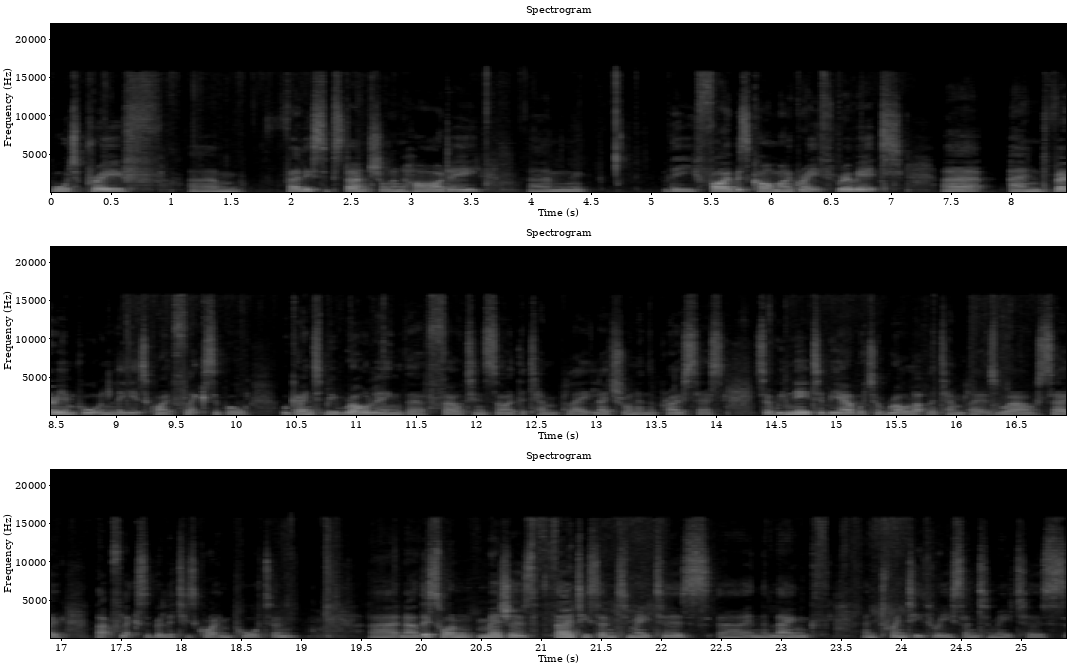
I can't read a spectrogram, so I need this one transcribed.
waterproof, um, fairly substantial and hardy. Um, the fibres can't migrate through it uh, and very importantly it's quite flexible. We're going to be rolling the felt inside the template later on in the process so we need to be able to roll up the template as well so that flexibility is quite important. Uh, now this one measures 30 centimetres uh, in the length and 23 centimetres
